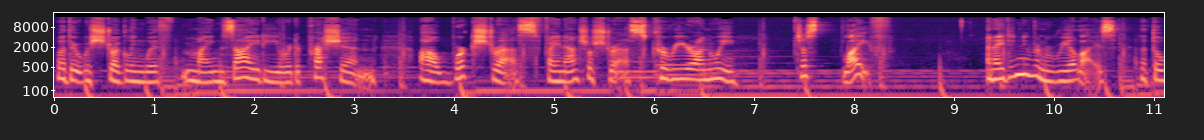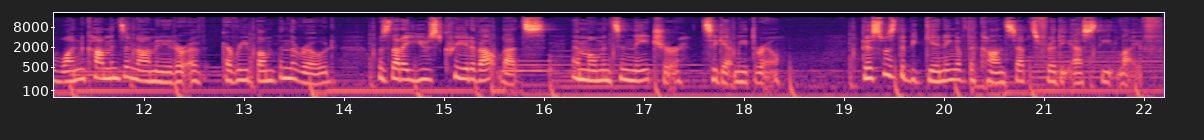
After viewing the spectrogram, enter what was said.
whether it was struggling with my anxiety or depression, uh, work stress, financial stress, career ennui, just life. And I didn't even realize that the one common denominator of every bump in the road was that I used creative outlets and moments in nature to get me through. This was the beginning of the concept for the aesthete life.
